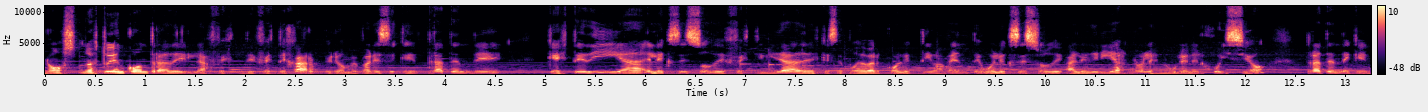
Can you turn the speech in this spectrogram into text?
no, estoy en contra de, la de festejar, pero me parece que traten de que este día el exceso de festividades que se puede ver colectivamente o el exceso de alegrías no les nublen el juicio, traten de que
